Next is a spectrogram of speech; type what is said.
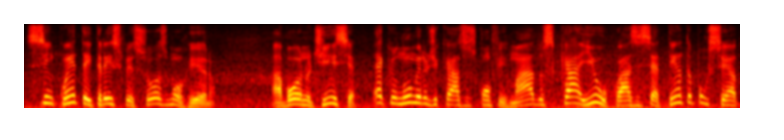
53 pessoas morreram. A boa notícia é que o número de casos confirmados caiu quase 70%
